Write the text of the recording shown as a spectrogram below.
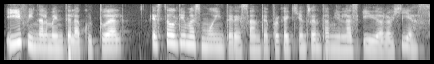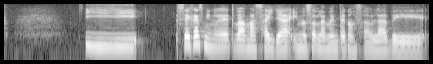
y finalmente la cultural. Esta última es muy interesante porque aquí entran también las ideologías. Y Cejas Minuet va más allá y no solamente nos habla de,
